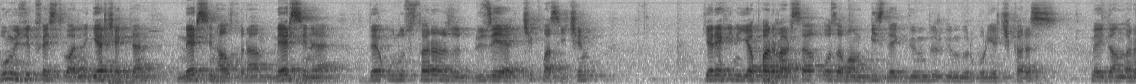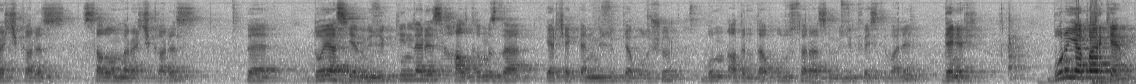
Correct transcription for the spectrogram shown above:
bu müzik festivalini gerçekten Mersin halkına, Mersin'e ve uluslararası düzeye çıkması için gerekeni yaparlarsa o zaman biz de gümbür gümbür buraya çıkarız. Meydanlara çıkarız, salonlara çıkarız ve doyasıya müzik dinleriz. Halkımız da gerçekten müzikle buluşur. Bunun adını da Uluslararası Müzik Festivali denir. Bunu yaparken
